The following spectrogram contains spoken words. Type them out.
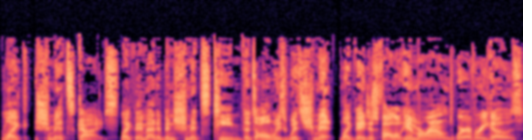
like Schmidt's guys. Like they might have been Schmidt's team that's always with Schmidt. Like they just follow him around wherever he goes.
